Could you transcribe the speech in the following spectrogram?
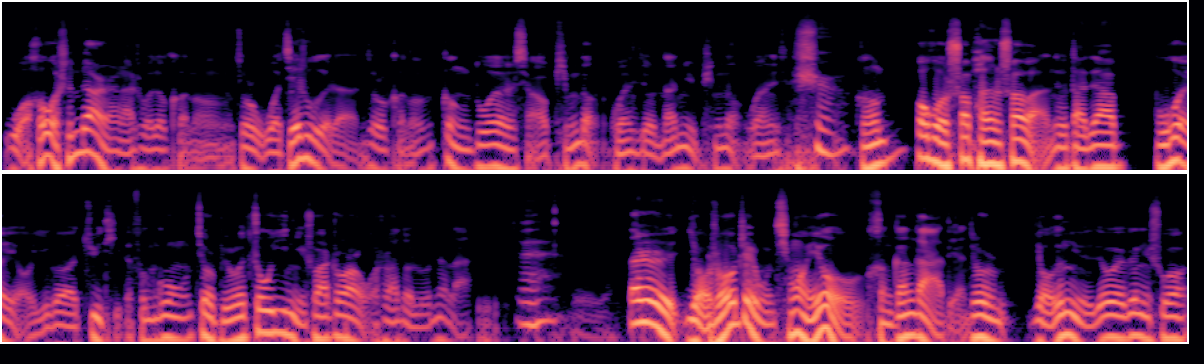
我和我身边的人来说，就可能就是我接触的人，就是可能更多的想要平等关系，就是男女平等关系。是可能包括刷盘子、刷碗，就大家。不会有一个具体的分工，就是比如说周一你刷，周二我刷，就轮着来。对对对。但是有时候这种情况也有很尴尬的点，就是有的女的就会跟你说，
